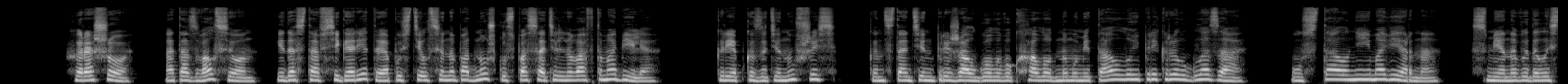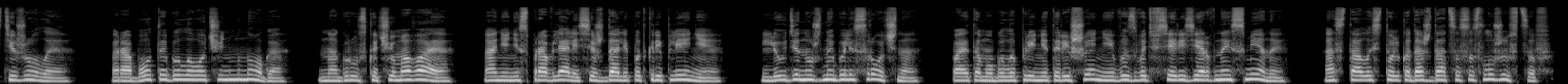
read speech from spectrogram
«Хорошо», — отозвался он и, достав сигареты, опустился на подножку спасательного автомобиля. Крепко затянувшись, Константин прижал голову к холодному металлу и прикрыл глаза. Устал неимоверно, смена выдалась тяжелая. Работы было очень много, нагрузка чумовая, они не справлялись и ждали подкрепления. Люди нужны были срочно, поэтому было принято решение вызвать все резервные смены, Осталось только дождаться сослуживцев.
